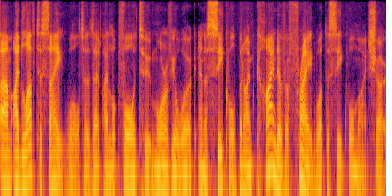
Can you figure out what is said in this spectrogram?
um, I'd love to say, Walter, that I look forward to more of your work and a sequel, but I'm kind of afraid what the sequel might show.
